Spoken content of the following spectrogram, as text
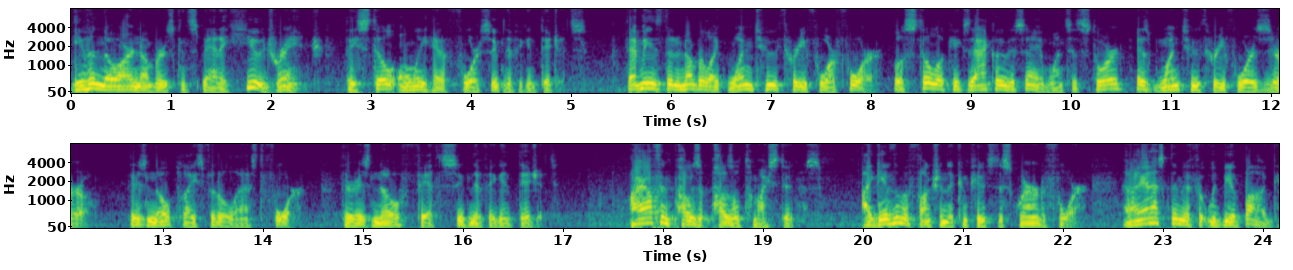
Even though our numbers can span a huge range, they still only have four significant digits. That means that a number like 12344 will still look exactly the same once it's stored as 12340. There's no place for the last four. There is no fifth significant digit. I often pose a puzzle to my students. I give them a function that computes the square root of 4 and I asked them if it would be a bug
